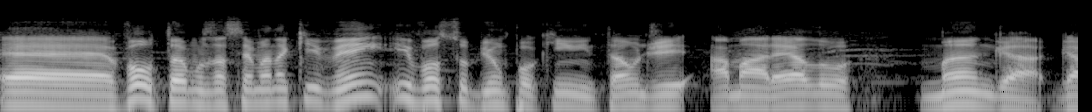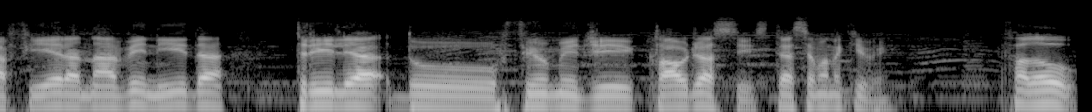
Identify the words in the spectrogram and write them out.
É, voltamos na semana que vem e vou subir um pouquinho então de Amarelo Manga, Gafieira na Avenida, trilha do filme de Cláudio Assis. Até semana que vem. Falou!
